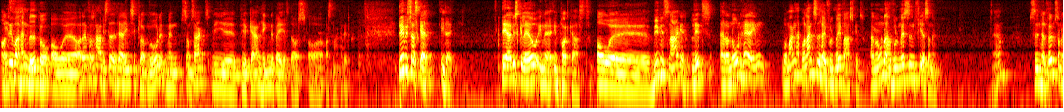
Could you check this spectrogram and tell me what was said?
Og Yes. det var han med på, og, øh, og derfor har vi stedet her indtil klokken 8, men som sagt, vi øh, bliver gerne hængende bagefter os og, og snakke lidt. Det vi så skal i dag, det er, at vi skal lave en, øh, en podcast. Og øh, vi vil snakke lidt. Er der nogen herinde, hvor, mange, hvor lang tid har I fulgt med i basket? Er der nogen, der har fulgt med siden 80'erne? Ja. Siden 90'erne?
